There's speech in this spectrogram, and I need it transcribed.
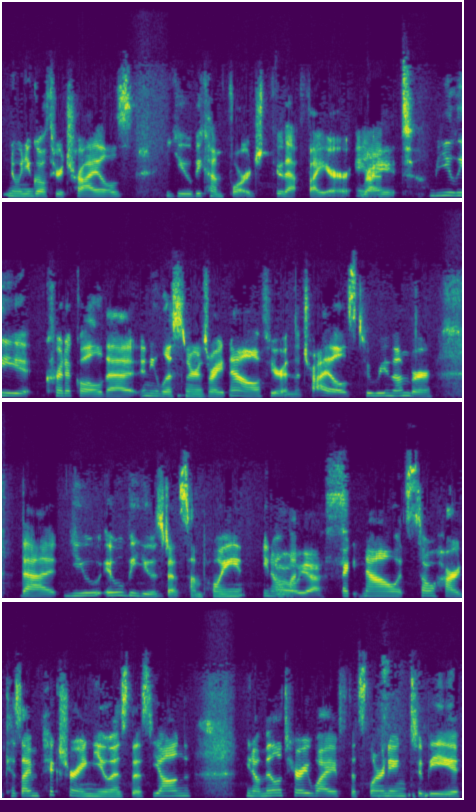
you know when you go through trials, you become forged through that fire. And right. Really critical that any listeners right now, if you're in the trials, to remember that you it will be used at some point. You know, oh, yes. right now it's so hard because I'm picturing you as this young, you know, military wife that's learning to be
